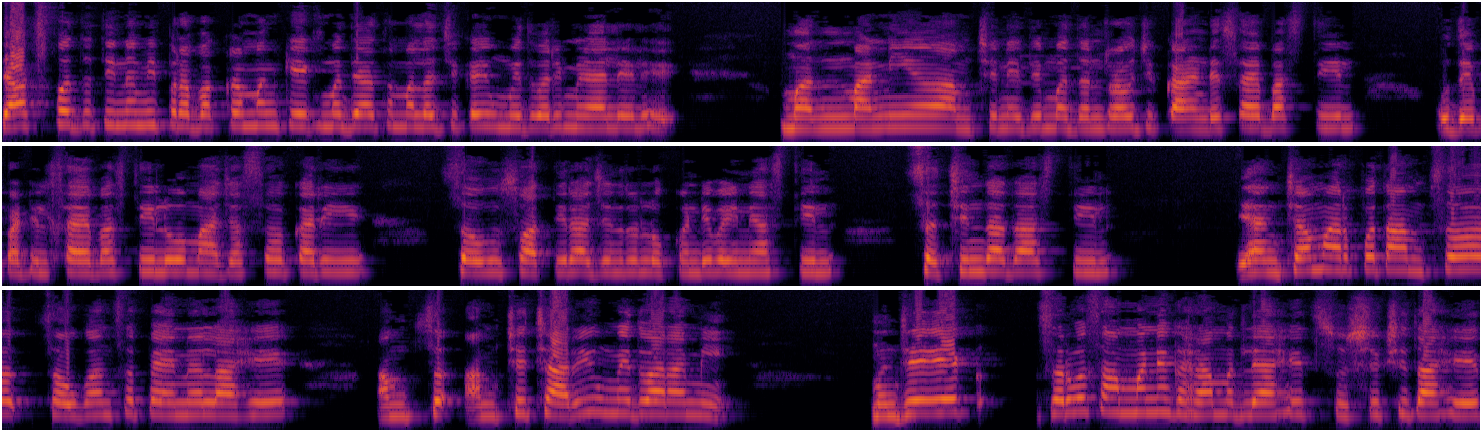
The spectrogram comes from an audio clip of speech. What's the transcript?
त्याच पद्धतीनं मी प्रभाग क्रमांक एक मध्ये आता मला जी काही उमेदवारी मिळालेली आहे मन- माननीय आमचे नेते मदनरावजी कांडे साहेब असतील उदय पाटील साहेब असतील व माझ्या सहकारी सौ स्वाती राजेंद्र लोखंडे वहिनी असतील सचिन दादा असतील यांच्या मार्फत आमचं चौघांचं पॅनल आहे. आमचं आमचे चारही उमेदवार आम्ही म्हणजे एक सर्वसामान्य घरामधले आहेत सुशिक्षित आहेत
